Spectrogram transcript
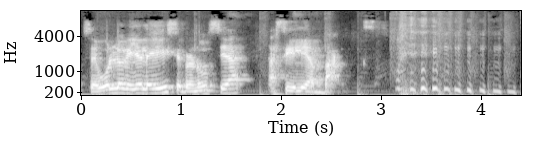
Según lo que yo leí, se pronuncia Asilia Banks.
